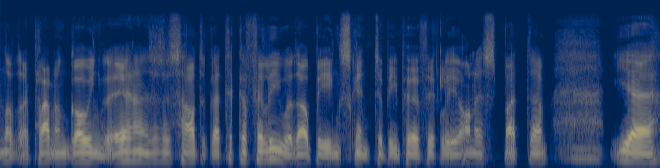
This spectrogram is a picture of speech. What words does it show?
Not that I plan on going there. It's hard to get to Caerphilly without being skint, to be perfectly honest. But um, yeah,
